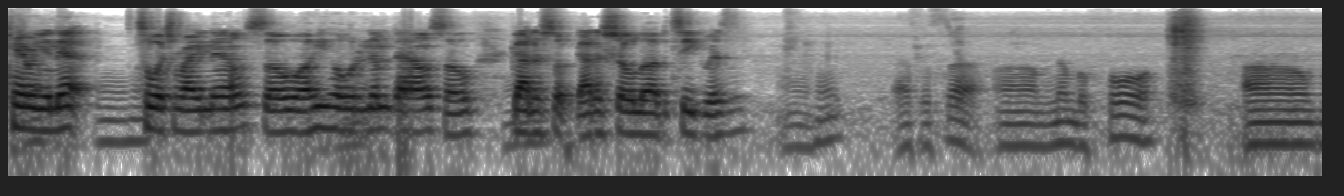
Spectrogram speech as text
carrying that mm-hmm. torch right now. So uh, he holding them down. So mm-hmm. gotta, show, gotta show love to Tee Grizzley. Mm-hmm. That's what's up. Um, number four. Um,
